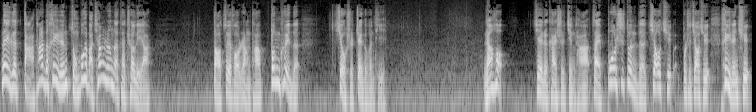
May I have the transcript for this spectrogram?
那个打他的黑人总不会把枪扔在他车里啊。到最后让他崩溃的，就是这个问题。然后，接着开始，警察在波士顿的郊区，不是郊区，黑人区，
